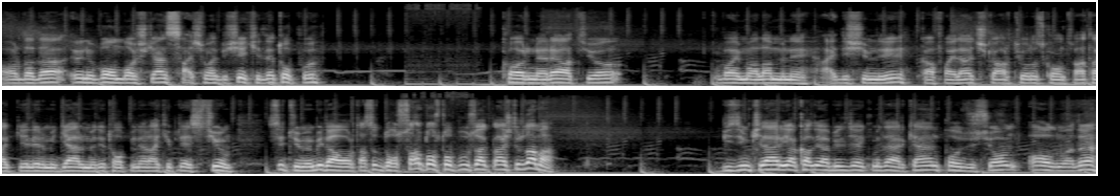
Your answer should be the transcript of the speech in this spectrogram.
orada da önü bomboşken saçma bir şekilde topu kornere atıyor. Vay malan mı ne? Haydi şimdi kafayla çıkartıyoruz. Kontra atak gelir mi? Gelmedi. Top yine rakipte Stium. Stium'un bir daha ortası. Dos Santos topu uzaklaştırdı ama bizimkiler yakalayabilecek mi derken pozisyon olmadı.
